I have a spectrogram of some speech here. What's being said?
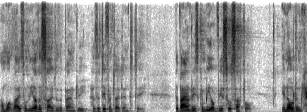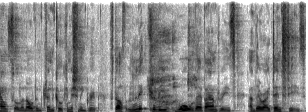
and what lies on the other side of the boundary has a different identity. The boundaries can be obvious or subtle. In Oldham Council and Oldham Clinical Commissioning Group, staff literally wore their boundaries and their identities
